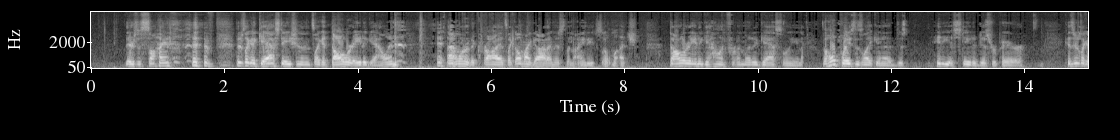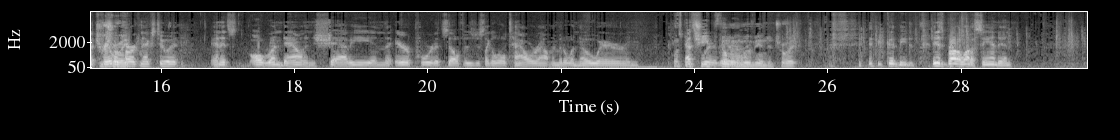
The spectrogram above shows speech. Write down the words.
There's a sign. there's like a gas station, and it's like a dollar eight a gallon. and I wanted to cry. It's like, oh my god, I miss the '90s so much. Dollar eight a gallon for unleaded gasoline. The whole place is like in a just hideous state of disrepair because there's like a trailer Detroit. park next to it, and it's all run down and shabby. And the airport itself is just like a little tower out in the middle of nowhere. And Must be cheap filming a uh, movie in Detroit. it could be. They just brought a lot of sand in.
